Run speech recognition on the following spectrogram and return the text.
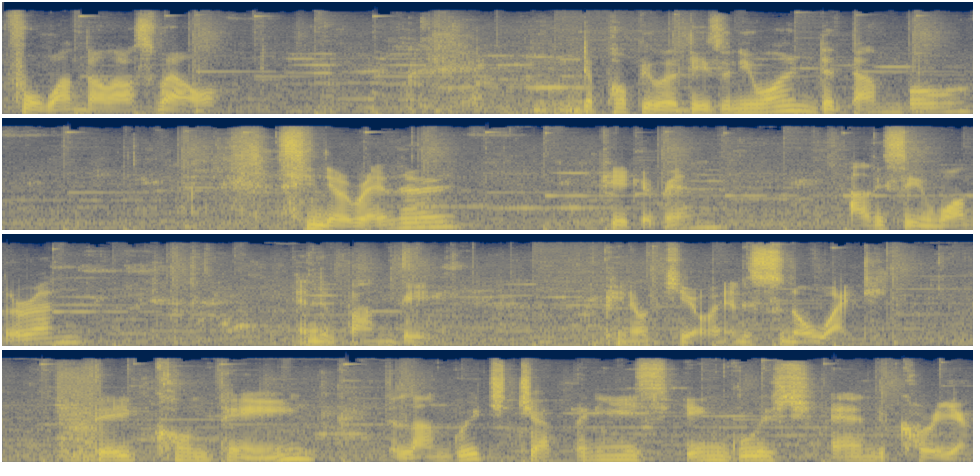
for one dollar as well. The popular Disney one, the Dumbo, Cinderella, Peter Pan, Alice in Wonderland, and the Bambi, Pinocchio, and Snow White. They contain the language Japanese, English, and Korean.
